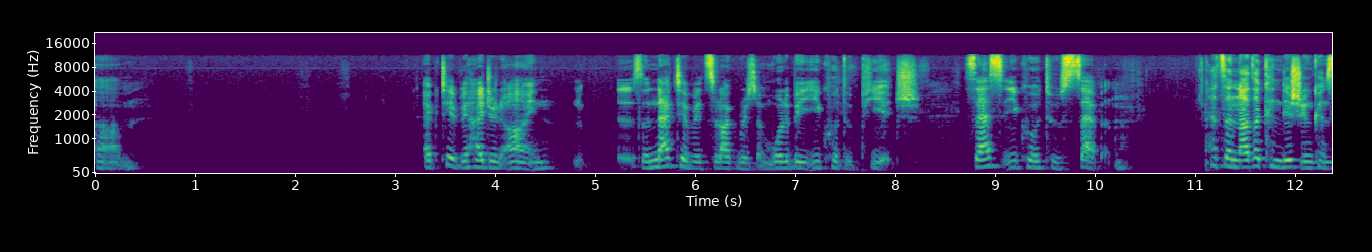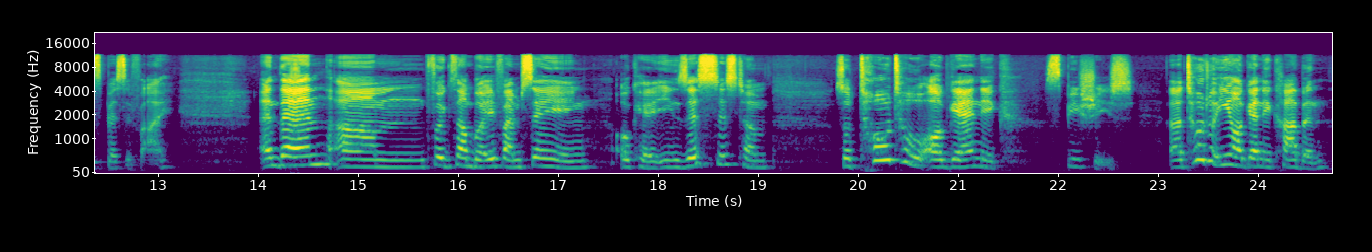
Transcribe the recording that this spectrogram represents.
um, activity hydrogen ion, the negative its logarithm would be equal to pH. That's equal to 7. That's another condition you can specify. And then, um, for example, if I'm saying, okay, in this system, so total organic species, uh, total inorganic carbon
